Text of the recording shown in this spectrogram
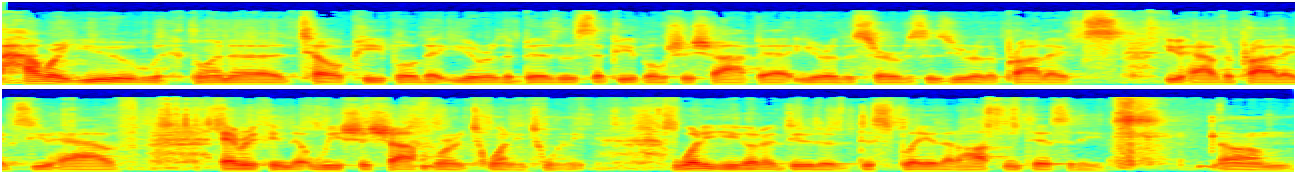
how are you going to tell people that you're the business that people should shop at? You're the services, you're the products, you have the products, you have everything that we should shop for in 2020. What are you going to do to display that authenticity? Um,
